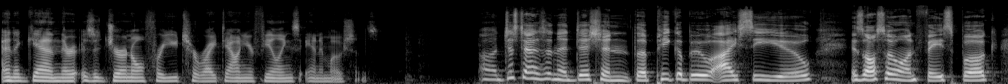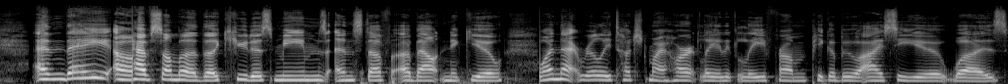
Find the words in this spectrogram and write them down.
And again, there is a journal for you to write down your feelings and emotions. Uh, just as an addition, the Peekaboo ICU is also on Facebook, and they uh, have some of the cutest memes and stuff about NICU. One that really touched my heart lately from Peekaboo ICU was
